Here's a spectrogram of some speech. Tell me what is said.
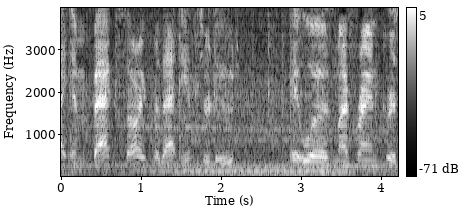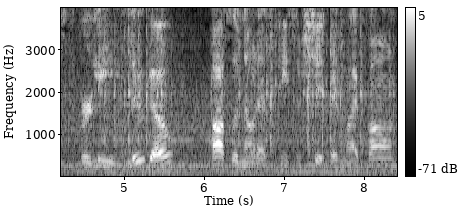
I am back. Sorry for that interlude. It was my friend Christopher Lee Lugo, also known as Piece of Shit in my phone,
